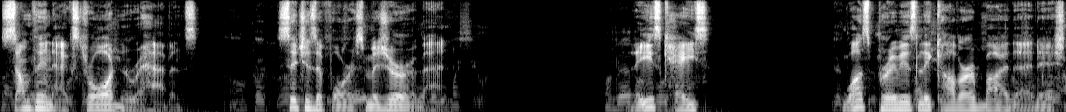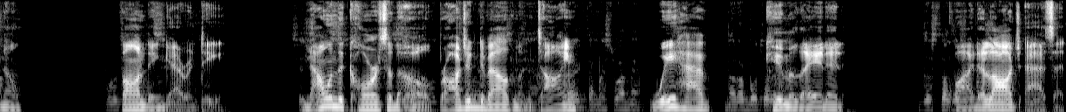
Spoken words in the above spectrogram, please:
something extraordinary happens, such as a force majeure event. This case was previously covered by the additional funding guarantee. Now in the course of the whole project development time, we have accumulated quite a large asset,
